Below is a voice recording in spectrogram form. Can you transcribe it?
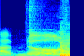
I've known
